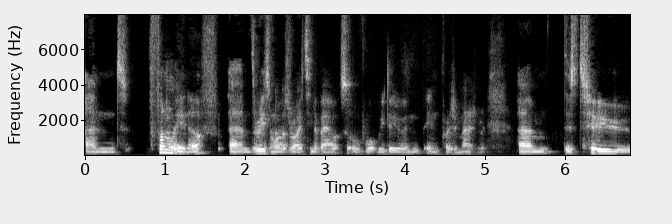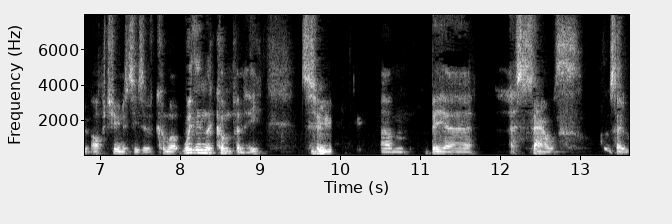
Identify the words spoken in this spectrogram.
and funnily enough, um, the reason why I was writing about sort of what we do in, in project management, um, there's two opportunities have come up within the company to um, be a, a south, so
